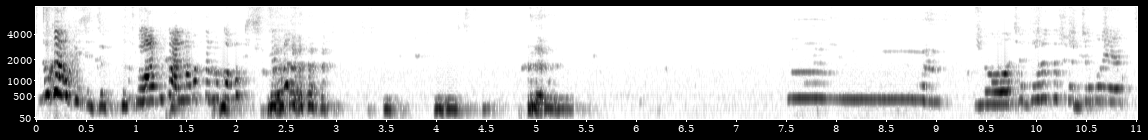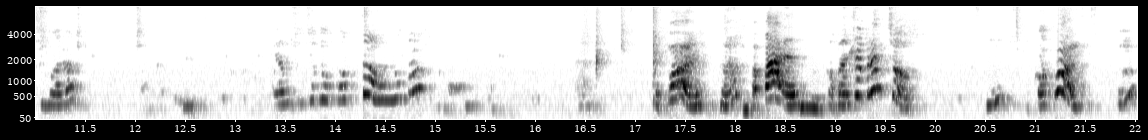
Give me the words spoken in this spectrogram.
লুকাবো কিসের জন্য তোমাকে কান্না করতে লুকাবো জন্য ন বছর ধরে তো সহ্য করে যাচ্ছি বলো এরকম সহ্য কেউ করতো আমার মতো কপাল হ্যাঁ কপাল কপাল চাপড়াচ্ছ কপাল হুম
